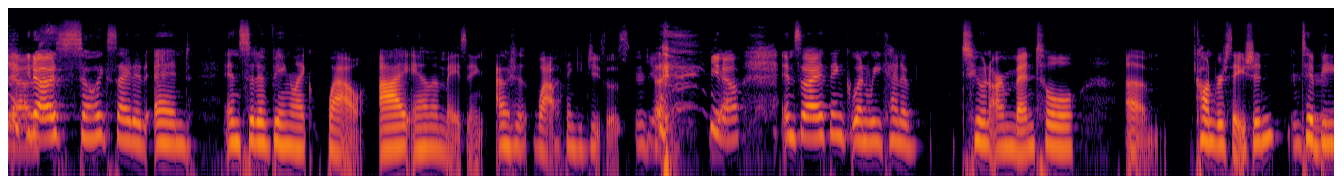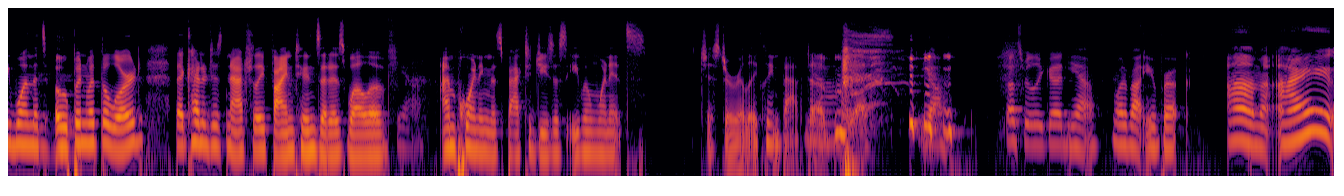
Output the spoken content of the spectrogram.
Yes. You know, I was so excited. And instead of being like, wow, I am amazing, I was just, wow, thank you, Jesus. Yeah. you yeah. know? And so I think when we kind of tune our mental um, conversation mm-hmm. to be mm-hmm. one that's mm-hmm. open with the Lord, that kind of just naturally fine tunes it as well of, yeah. I'm pointing this back to Jesus even when it's just a really clean bathtub. Yeah. yes. yeah. That's really good. Yeah. What about you, Brooke? Um, I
